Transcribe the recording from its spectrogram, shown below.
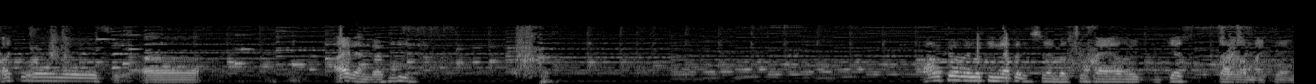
Luckily, let's see, uh, I know. I'm currently looking up at the show, but since I just started on my thing,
